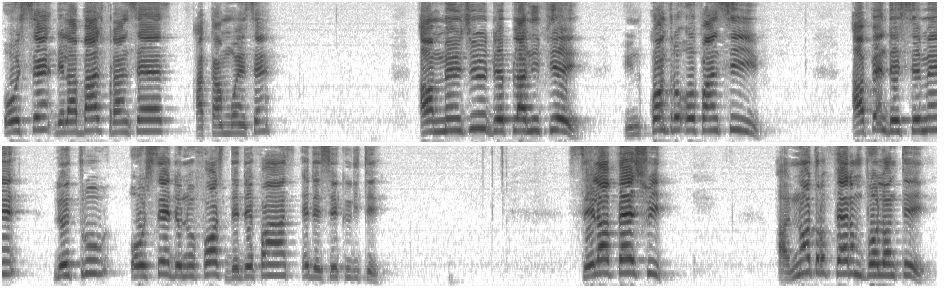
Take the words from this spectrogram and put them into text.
au sein de la base française à Camouinsin en mesure de planifier une contre-offensive afin de semer le trouble au sein de nos forces de défense et de sécurité. Cela fait suite à notre ferme volonté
